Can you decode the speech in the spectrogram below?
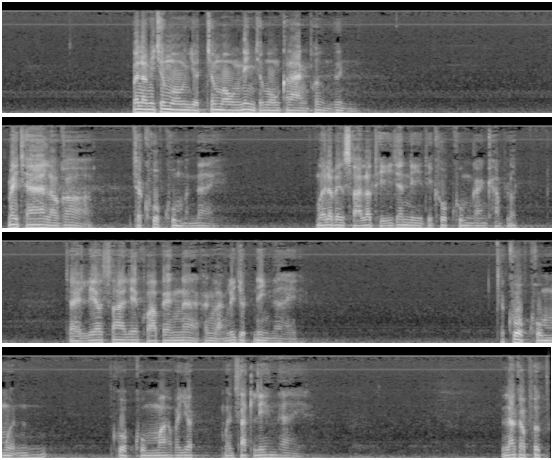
ๆเมื่อเรามีชั่วโมงหยุดชั่วโมงนิ่งชั่วโมงกลางเพิ่มขึ้น ไม่ช้าเราก็ จะควบคุมมันได้เมื่อเราเป็นสารถีชั้นดีที่ควบคุมการขับรถ ใจเลี้ยวซ้ายเลี้ยวขวาไปข้างหน้าข้างหลังหรือหยุดนิ่งได้ จะควบคุมเหมือน ควบคุมมาพยศเหมือนสัตว์เลี้ยงได้ แล้วก็ฝึกไป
